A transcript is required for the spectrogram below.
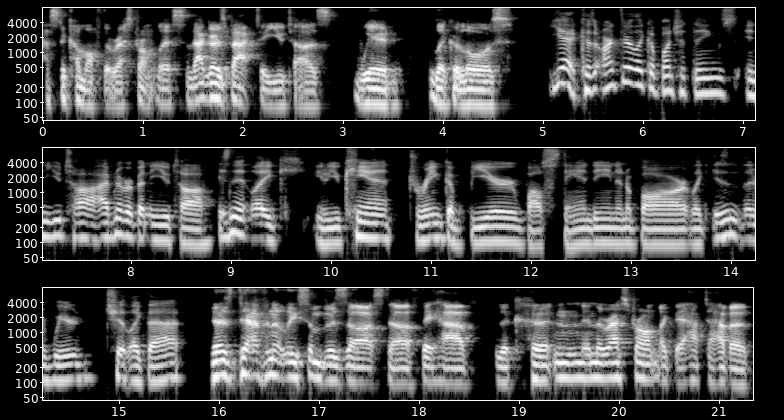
has to come off the restaurant list. And that goes back to Utah's weird liquor laws yeah, because aren't there like a bunch of things in Utah? I've never been to Utah. Isn't it like, you know, you can't drink a beer while standing in a bar? Like, isn't there weird shit like that? There's definitely some bizarre stuff. They have the curtain in the restaurant, like they have to have a,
